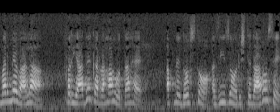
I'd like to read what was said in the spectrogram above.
مرنے والا فریادیں کر رہا ہوتا ہے اپنے دوستوں، عزیزوں رشتے داروں سے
